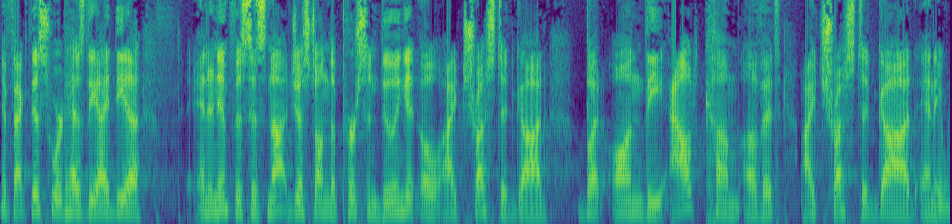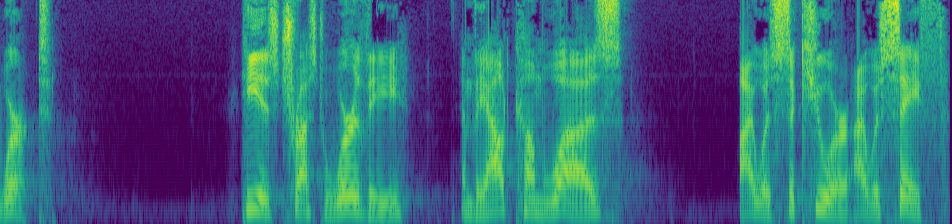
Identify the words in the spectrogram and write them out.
In fact, this word has the idea and an emphasis not just on the person doing it, oh, I trusted God, but on the outcome of it, I trusted God and it worked. He is trustworthy, and the outcome was I was secure, I was safe,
